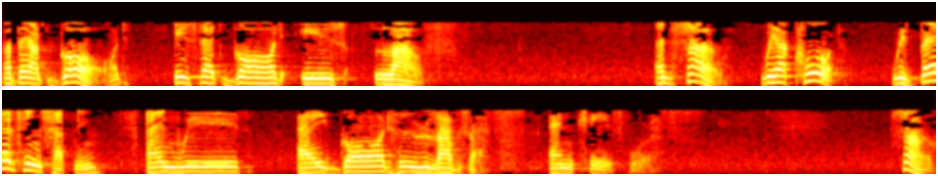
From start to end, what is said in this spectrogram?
about God is that God is love. And so, we are caught with bad things happening and with a God who loves us and cares for us. So,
